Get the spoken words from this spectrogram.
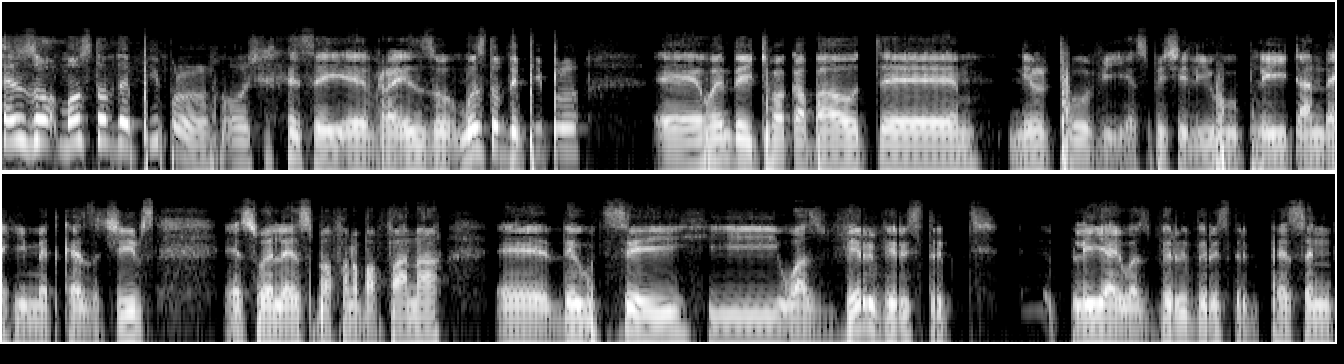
Enzo, most of the people, or should I say, uh, Enzo, most of the people, uh, when they talk about um, Neil Tovey, especially who played under him at Kaizer Chiefs, as well as Bafana Bafana, uh, they would say he was very, very strict player. He was very, very strict person.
